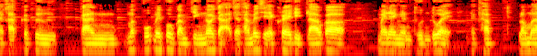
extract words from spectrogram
นะครับ ก็คือ การไม่พูดความจริงนอกจากจะทำให้เสียเครดิตแล้วก็ไม่ได้เงินทุนด้วยนะครับลองมา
